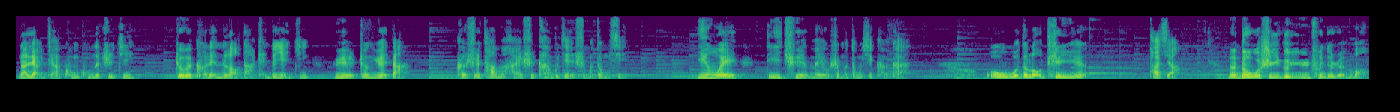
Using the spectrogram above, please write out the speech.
那两架空空的织机，这位可怜的老大臣的眼睛越睁越大，可是他们还是看不见什么东西，因为的确没有什么东西可看。哦，我的老天爷！他想，难道我是一个愚蠢的人吗？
